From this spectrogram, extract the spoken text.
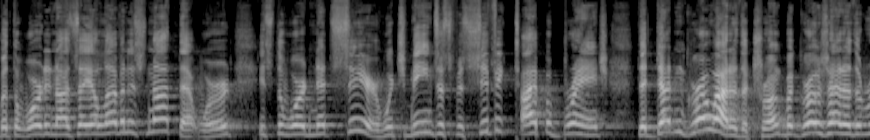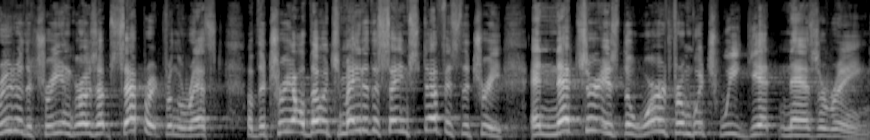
But the word in Isaiah 11 is not that word. It's the word netzir, which means a specific type of branch that doesn't grow out of the trunk, but grows out of the root of the tree and grows up separate from the rest of the tree, although it's made of the same stuff as the tree. And netzir is the word from which we get Nazarene.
